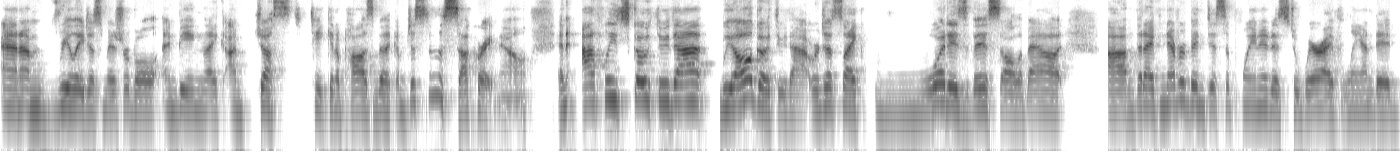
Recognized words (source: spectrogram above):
And i'm really just miserable and being like i'm just taking a pause and be like i'm just in the suck right now. And athletes go through that. We all go through that. We're just like what is this all about? Um, that i've never been disappointed as to where i've landed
